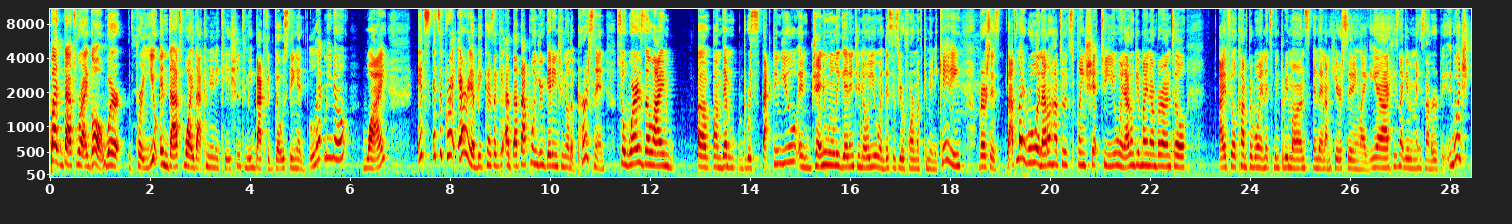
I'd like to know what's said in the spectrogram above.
but that's where I go. Where for you, and that's why that communication to me back to ghosting and let me know why. It's it's a great area because again at, at that point you're getting to know the person. So where's the line of on them respecting you and genuinely getting to know you and this is your form of communicating versus that's my rule and I don't have to explain shit to you and I don't give my number until I feel comfortable and it's been three months and then I'm here sitting like, yeah, he's not giving me his number, which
